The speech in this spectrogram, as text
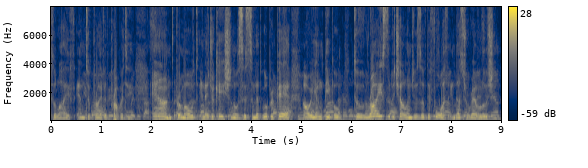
to life and to private property and promote an education educational system that will prepare our young people to rise to the challenges of the fourth industrial revolution,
